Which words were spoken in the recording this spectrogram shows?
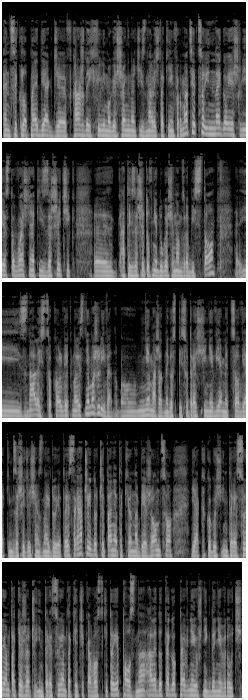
encyklopedia, gdzie w każdej chwili mogę sięgnąć i znaleźć takie informacje. Co innego, jeśli jest to właśnie jakiś zeszycik, e, a tych zeszytów niedługo się nam zrobi 100 i znaleźć cokolwiek, no jest niemożliwe, no bo nie ma żadnego spisu treści, nie wiemy co, w jakim zeszycie się znajduje. To jest raczej do czytania takiego na bieżąco, jak kogoś interesują takie rzeczy, interesują takie ciekawostki, to je pozna, ale do tego pewnie już nigdy nie wróci.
